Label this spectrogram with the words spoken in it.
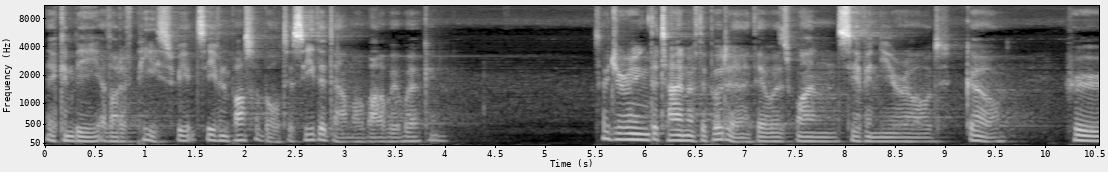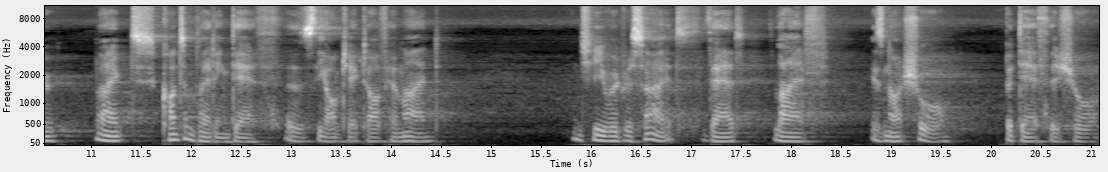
There can be a lot of peace. It's even possible to see the Dhamma while we're working. So during the time of the Buddha, there was one seven year old girl who liked contemplating death as the object of her mind. And she would recite that life is not sure, but death is sure.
